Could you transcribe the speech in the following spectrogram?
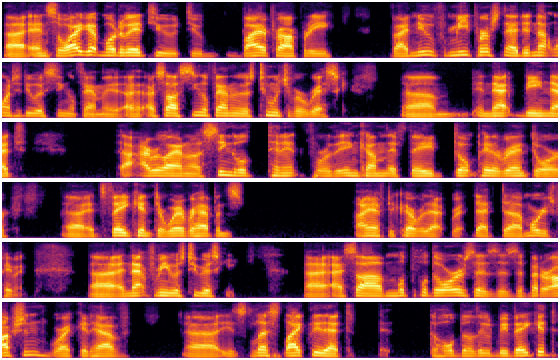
Uh, and so I got motivated to to buy a property but I knew for me personally, I did not want to do a single family. I, I saw a single family was too much of a risk. Um, and that being that I rely on a single tenant for the income. If they don't pay the rent or uh, it's vacant or whatever happens, I have to cover that that uh, mortgage payment. Uh, and that for me was too risky. Uh, I saw multiple doors as, as a better option where I could have. Uh, it's less likely that the whole building would be vacant,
